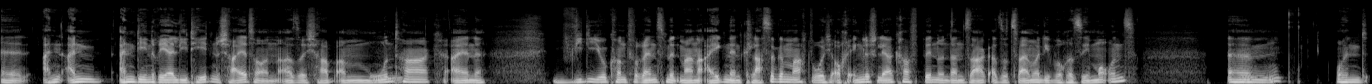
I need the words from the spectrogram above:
äh, an, an, an den Realitäten scheitern. Also ich habe am Montag eine Videokonferenz mit meiner eigenen Klasse gemacht, wo ich auch Englischlehrkraft bin und dann sag, also zweimal die Woche sehen wir uns. Ähm, Und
